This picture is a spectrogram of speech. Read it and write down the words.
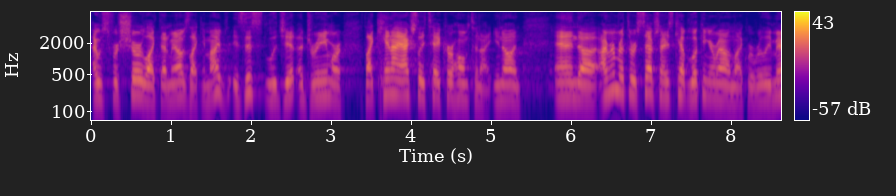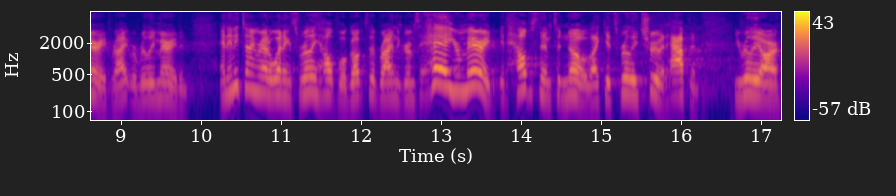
I was for sure like that. I mean, I was like, am I, is this legit a dream? Or like, can I actually take her home tonight? You know, and, and uh, I remember at the reception, I just kept looking around like, we're really married, right? We're really married. And, and anytime you're at a wedding, it's really helpful. Go up to the bride and the groom and say, hey, you're married. It helps them to know, like, it's really true. It happened you really are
